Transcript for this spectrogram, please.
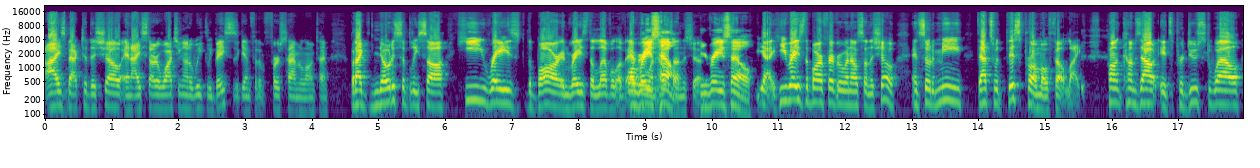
eyes back to the show, and I started watching on a weekly basis again for the first time in a long time. But I noticeably saw he raised the bar and raised the level of Or everyone raise else hell. on the show. He raised hell. Yeah, he raised the bar for everyone else on the show. And so to me, that's what this promo felt like. Punk comes out, it's produced well,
